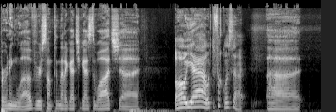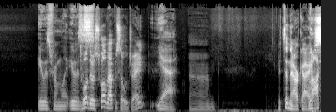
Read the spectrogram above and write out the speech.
Burning Love or something that I got you guys to watch? Uh, Oh yeah, what the fuck was that? uh, it was from like it was Well, there was twelve episodes, right? yeah. Um, It's in the archives. Rock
